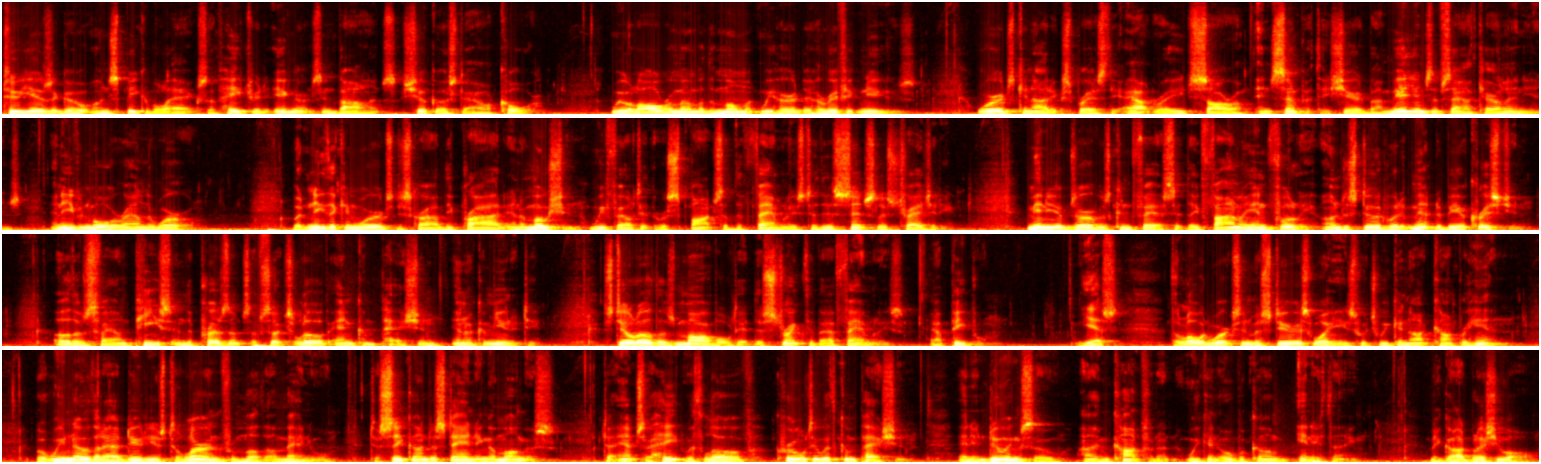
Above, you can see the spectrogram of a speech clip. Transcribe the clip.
Two years ago, unspeakable acts of hatred, ignorance, and violence shook us to our core. We will all remember the moment we heard the horrific news. Words cannot express the outrage, sorrow, and sympathy shared by millions of South Carolinians and even more around the world. But neither can words describe the pride and emotion we felt at the response of the families to this senseless tragedy. Many observers confess that they finally and fully understood what it meant to be a Christian. Others found peace in the presence of such love and compassion in a community. Still others marveled at the strength of our families, our people. Yes, the Lord works in mysterious ways which we cannot comprehend, but we know that our duty is to learn from Mother Emanuel, to seek understanding among us, to answer hate with love, cruelty with compassion, and in doing so, I am confident we can overcome anything. May God bless you all.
